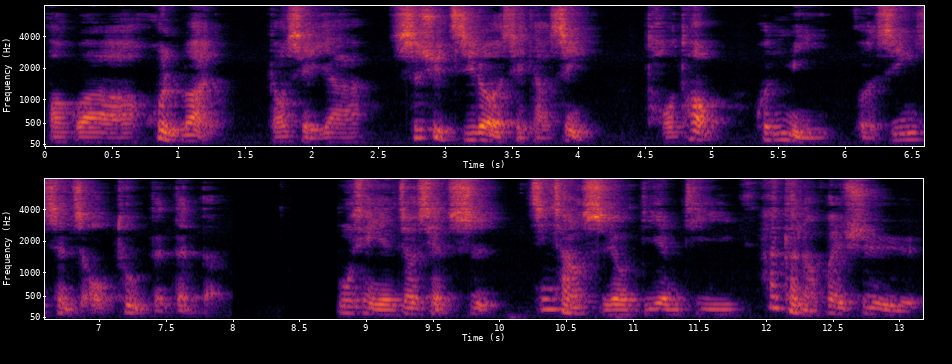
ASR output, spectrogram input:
包括混乱、高血压。失去肌肉协调性、头痛、昏迷、恶心，甚至呕吐等等的。目前研究显示，经常使用 DMT，它可能会去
